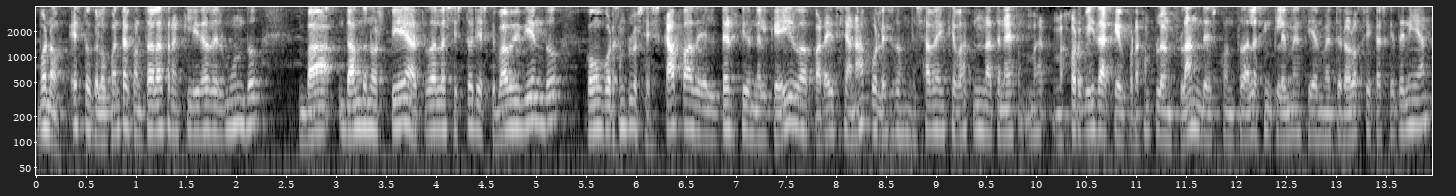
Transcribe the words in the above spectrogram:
Bueno, esto que lo cuenta con toda la tranquilidad del mundo va dándonos pie a todas las historias que va viviendo, como por ejemplo se escapa del tercio en el que iba para irse a Nápoles, donde saben que van a tener mejor vida que por ejemplo en Flandes, con todas las inclemencias meteorológicas que tenían,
